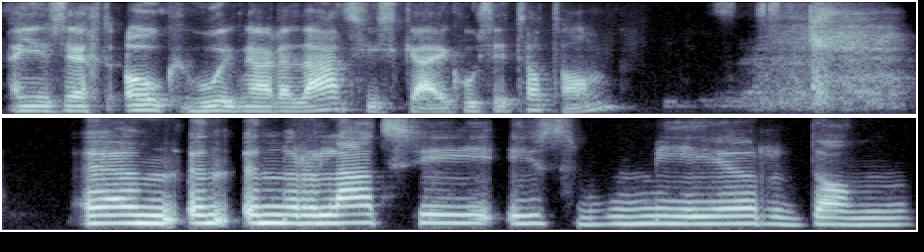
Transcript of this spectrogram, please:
En je zegt ook hoe ik naar relaties kijk. Hoe zit dat dan? Um, een, een relatie is meer dan.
